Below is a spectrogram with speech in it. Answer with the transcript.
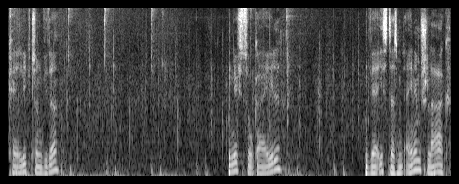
Okay, liegt schon wieder. Nicht so geil. Und wer ist das mit einem Schlag?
